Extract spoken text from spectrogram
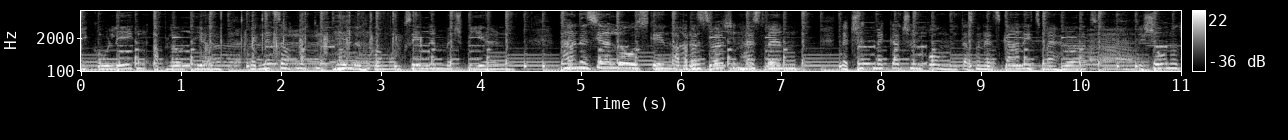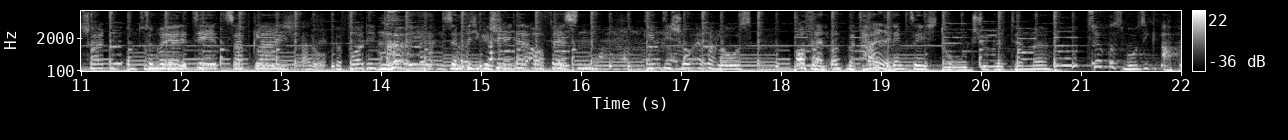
die Kollegen applaudieren. Wenn jetzt auch noch die Telekom und Szene mitspielen, kann es ja losgehen, aber das Wörtchen heißt wenn. Der Chat meckert schon rum, dass man jetzt gar nichts mehr hört. Die Shownotes schalten um zum Realitätsabgleich. Bevor die Kollegen sämtliche Geschenke aufessen, geht die Show einfach los. Offline und Metall denkt sich Tonstudio Timme. Zirkusmusik ab.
